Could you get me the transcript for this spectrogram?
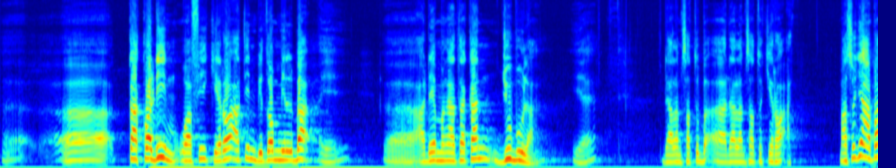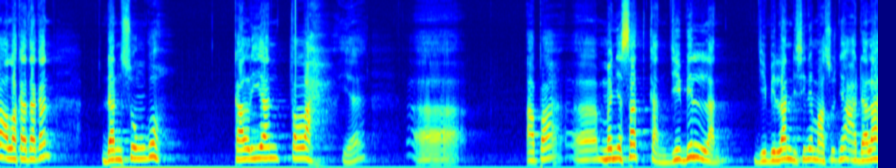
Uh, kaqadim wa fi ba ya. ada yang mengatakan jubula ya. Dalam satu uh, dalam satu qiraat. Maksudnya apa? Allah katakan dan sungguh kalian telah ya uh, apa uh, menyesatkan jibilan jibilan di sini maksudnya adalah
